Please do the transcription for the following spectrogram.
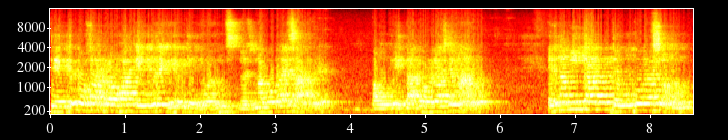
de esta cosa roja que entregué, que no es, no es una gota de sangre, aunque está correlacionado, es la mitad de un corazón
